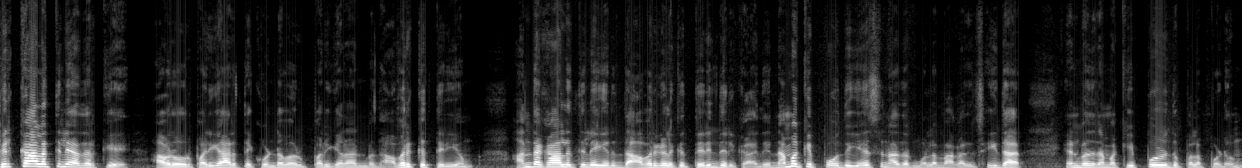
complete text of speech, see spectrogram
பிற்காலத்திலே அதற்கு அவர் ஒரு பரிகாரத்தை கொண்டவர் பரிகாரம் என்பது அவருக்கு தெரியும். அந்த காலத்திலே இருந்த அவர்களுக்கு தெரிந்திருக்காது. நமக்கு இப்போது இயேசுநாதர் மூலமாக அது செய்தார் என்பது நமக்கு இப்பொழுது புலப்படும்.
